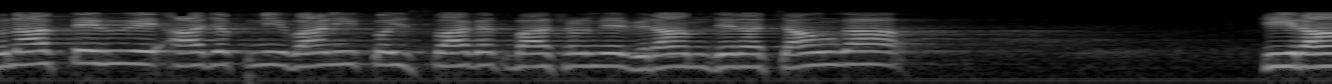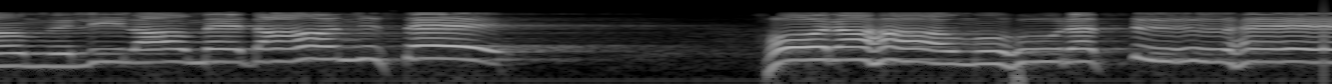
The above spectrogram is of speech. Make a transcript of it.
सुनाते हुए आज अपनी वाणी को इस स्वागत भाषण में विराम देना चाहूँगा कि राम लीला मैदान से हो रहा मुहूर्त है।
